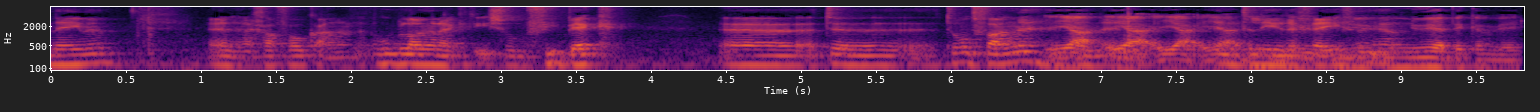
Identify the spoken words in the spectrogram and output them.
nemen. En hij gaf ook aan hoe belangrijk het is om feedback te, te ontvangen. Ja, en, en- ja, ja, ja. en te leren Nu- geven, Nu, ja. nu heb ik hem weer.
